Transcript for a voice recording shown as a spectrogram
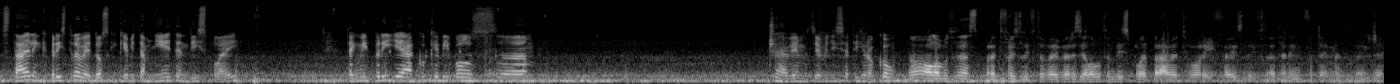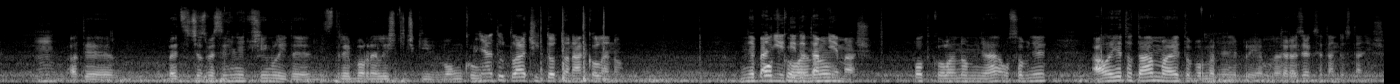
styling prístrojovej dosky, keby tam nie je ten displej, tak mi príde ako keby bol z čo ja viem, z 90 rokov. No, alebo teda pred faceliftovej verzie, lebo ten displej práve tvorí facelift a ten infotainment, takže... Hm. A tie veci, čo sme si hneď všimli, tie strieborné lištičky vonku. Mňa tu tlačí toto na koleno. Mne Teba nie, ty to tam nemáš. Pod kolenom mňa osobne, ale je to tam a je to pomerne nepríjemné. Teraz jak sa tam dostaneš?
